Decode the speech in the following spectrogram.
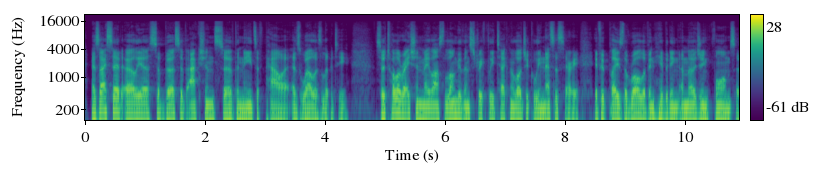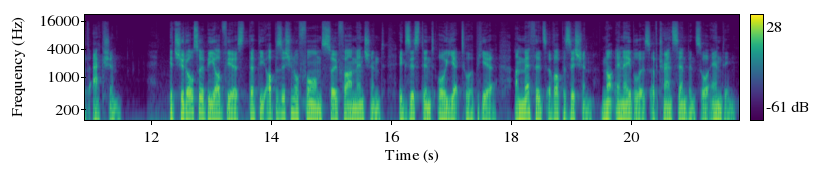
As I said earlier, subversive actions serve the needs of power as well as liberty, so toleration may last longer than strictly technologically necessary if it plays the role of inhibiting emerging forms of action. It should also be obvious that the oppositional forms so far mentioned, existent or yet to appear, are methods of opposition, not enablers of transcendence or ending.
